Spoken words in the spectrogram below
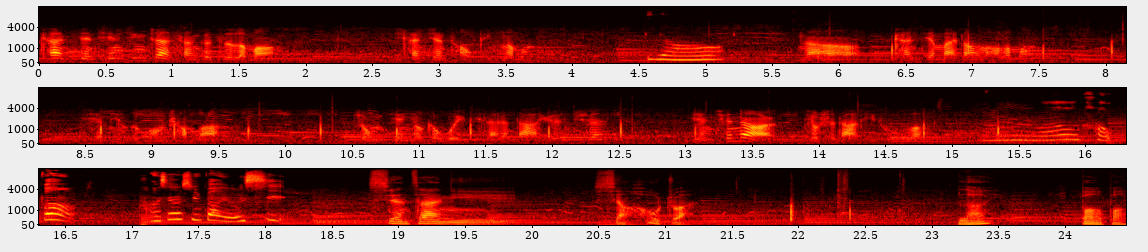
看见天津站三个字了吗？看见草坪了吗？有，那看见麦当劳了吗？前面有个广场吧，中间有个围起来的大圆圈，圆圈那儿就是大地图了。嗯，哇哦，好棒，好像是一把游戏。现在你向后转，来，抱抱。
